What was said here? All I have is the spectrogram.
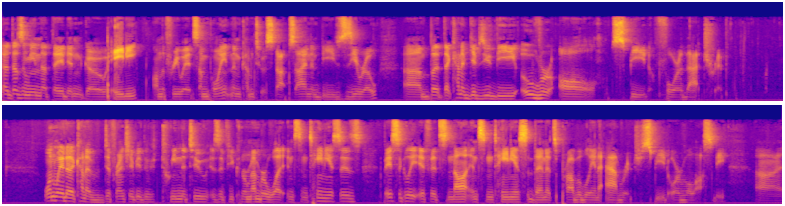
It doesn't mean that they didn't go 80 on the freeway at some point and then come to a stop sign and be zero. Um, but that kind of gives you the overall speed for that trip. One way to kind of differentiate between the two is if you can remember what instantaneous is. Basically, if it's not instantaneous, then it's probably an average speed or velocity. Uh,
